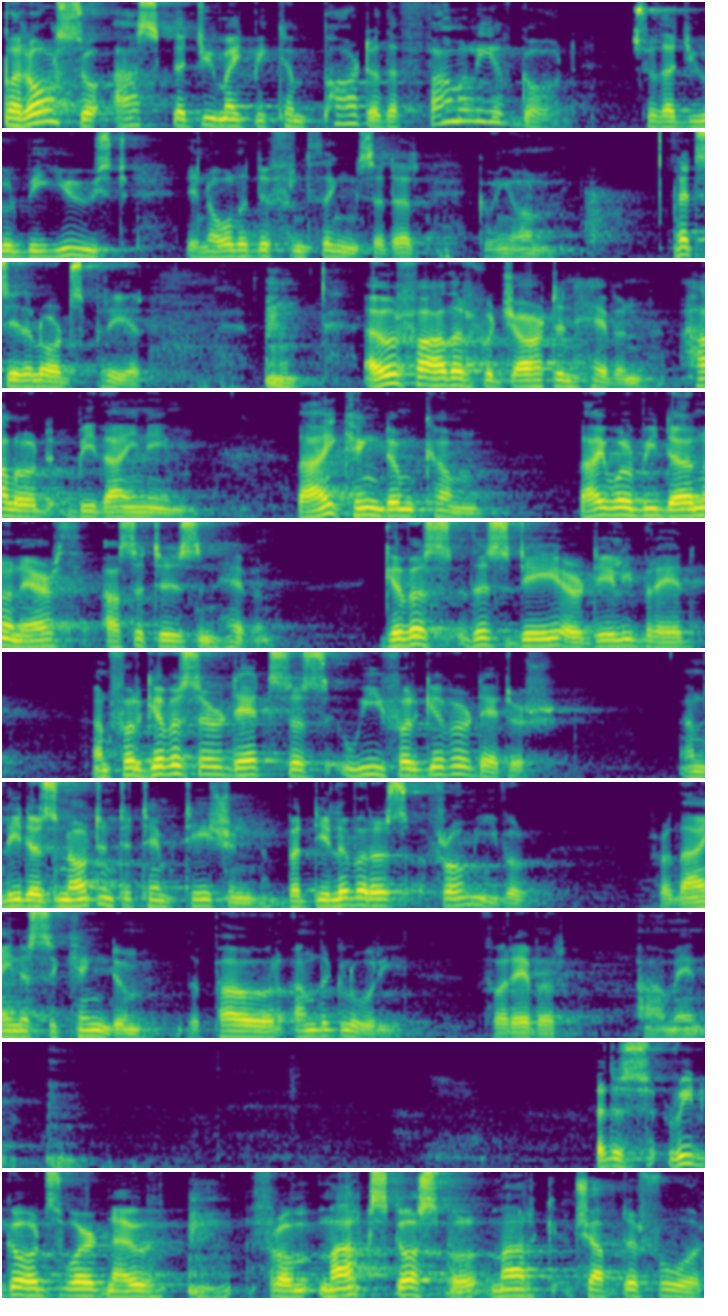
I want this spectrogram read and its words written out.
but also ask that you might become part of the family of God so that you will be used in all the different things that are going on. Let's say the Lord's Prayer. Our Father, which art in heaven, hallowed be thy name. Thy kingdom come, thy will be done on earth as it is in heaven. Give us this day our daily bread, and forgive us our debts as we forgive our debtors. And lead us not into temptation, but deliver us from evil. For thine is the kingdom, the power, and the glory, forever. Amen. Let us read God's word now from Mark's Gospel, Mark chapter 4.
